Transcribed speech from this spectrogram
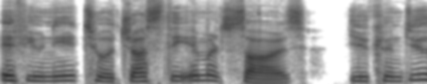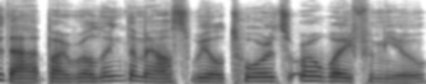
If you need to adjust the image size, you can do that by rolling the mouse wheel towards or away from you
